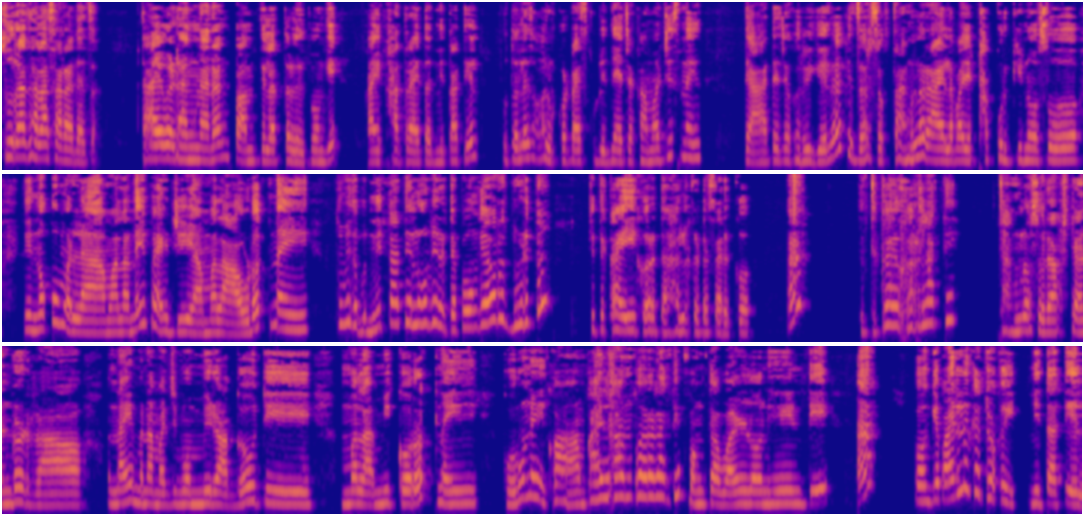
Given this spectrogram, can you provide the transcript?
चुरा झाला सारा त्याचा. काय वढांगणार पामतेला तळे पोंगे. काय खात राहतात मी तातील तू तलेच हलकट कुठे द्यायच्या कामाचीच नाही. त्या आट्याच्या घरी गेलं की जर चांगलं राहायला पाहिजे. ठाकूर की नसो ते नको मला आम्हाला नाही पाहिजे आम्हाला आवडत नाही. तुम्ही तर तातील येईल होते त्या पोंग्यावरच भिडतं. तिथे काही करत हलकटासारखं हा तर ते काय करायला लागते? चांगलं असं राह स्टँडर्ड राह. नाही म्हणा माझी मम्मी रागवते. मला मी करत नाही. करू नाही काम. काय काम करायला लागते. पंक्ता वाळणं हे ते. हा पंखे पाहिले का तो काही? नीता तेल.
